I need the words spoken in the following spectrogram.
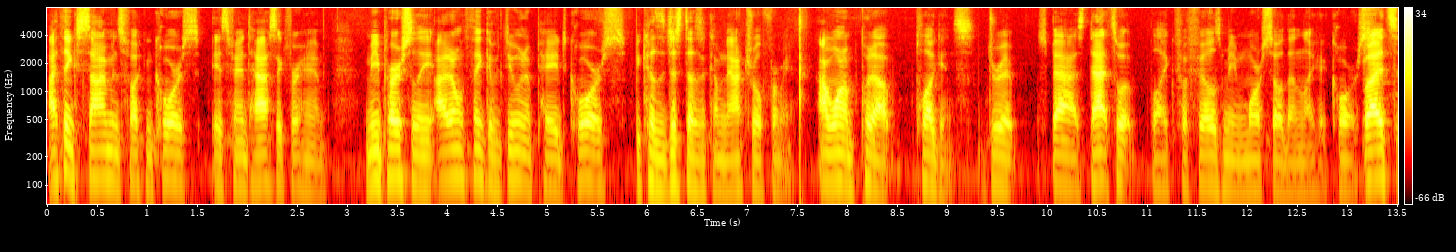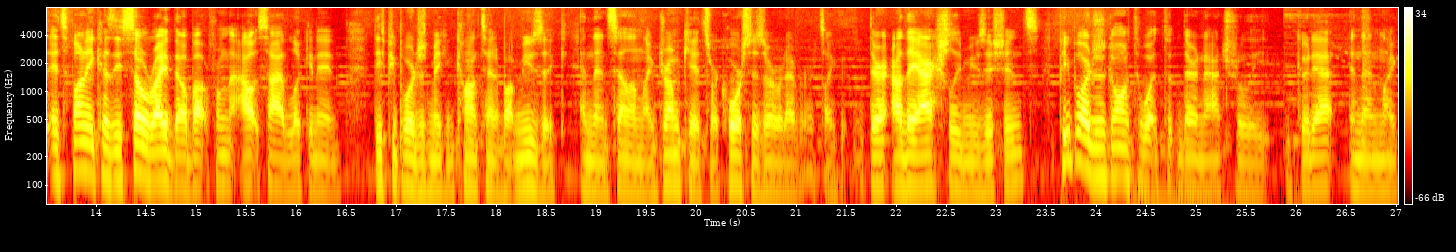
I think Simon's fucking course is fantastic for him. Me personally, I don't think of doing a paid course because it just doesn't come natural for me. I want to put out plugins, drip, spaz. That's what like fulfills me more so than like a course. But it's it's funny because he's so right though about from the outside looking in. These people are just making content about music and then selling like drum kits or courses or whatever. It's like they're are they actually musicians? People are just going to what th- they're naturally good at, and then like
